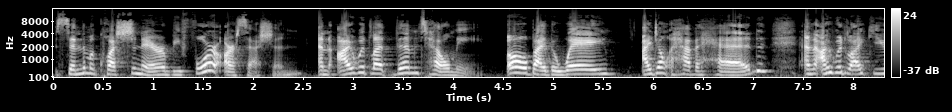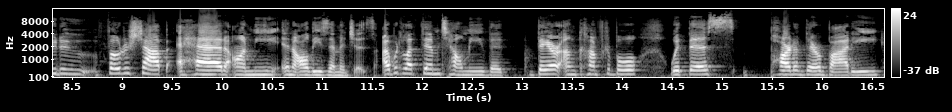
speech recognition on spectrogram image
send them a questionnaire before our session and I would let them tell me, oh, by the way, I don't have a head and I would like you to Photoshop a head on me in all these images. I would let them tell me that they're uncomfortable with this part of their body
